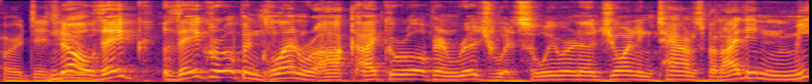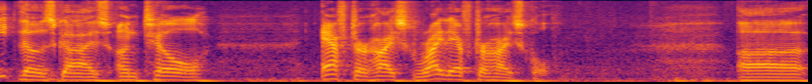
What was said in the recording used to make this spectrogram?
Or did you? No, they they grew up in Glen Rock. I grew up in Ridgewood, so we were in adjoining towns. But I didn't meet those guys until after high school, right after high school, uh,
